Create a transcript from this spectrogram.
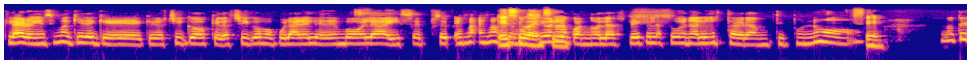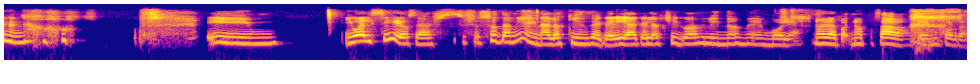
Claro, y encima quiere que, que los chicos, que los chicos populares le den bola y se, se- es más, es más, Eso emociona cuando las ve que las suben al Instagram, tipo, no, Sí. no tienen, no. Y igual sí, o sea, yo, yo también a los 15 quería que los chicos lindos me den bola. No, la- no pasaba, pero no importa.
